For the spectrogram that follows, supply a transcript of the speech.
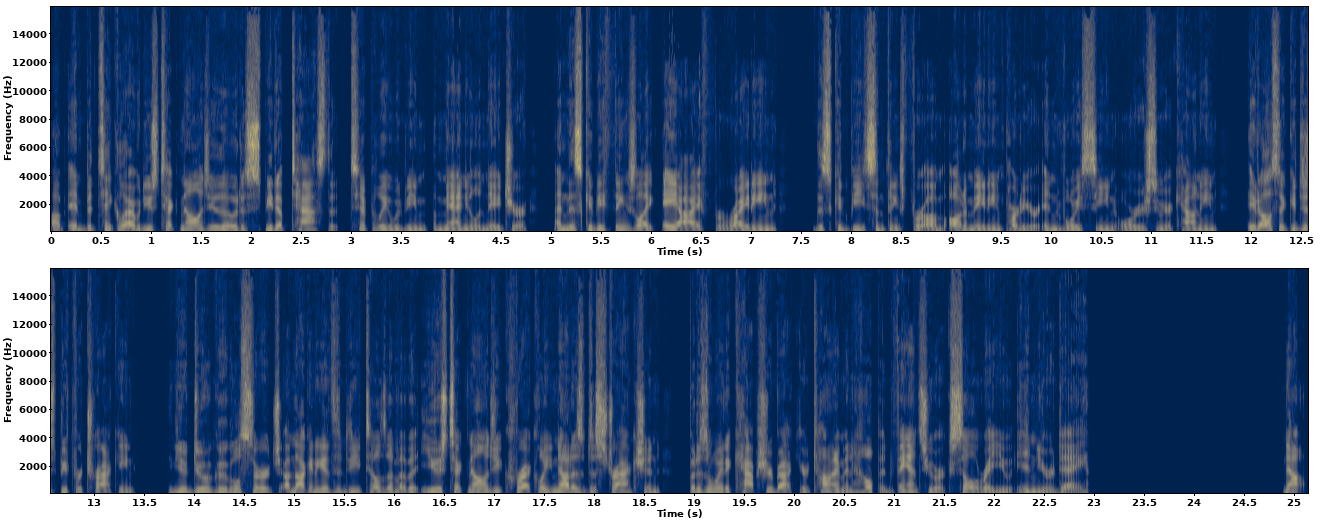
Uh, in particular, I would use technology though to speed up tasks that typically would be manual in nature, and this could be things like AI for writing. This could be some things for um, automating part of your invoicing or your, your accounting. It also could just be for tracking you know, do a Google search. I'm not going to get into the details of it, but use technology correctly, not as a distraction, but as a way to capture back your time and help advance you or accelerate you in your day. Now,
